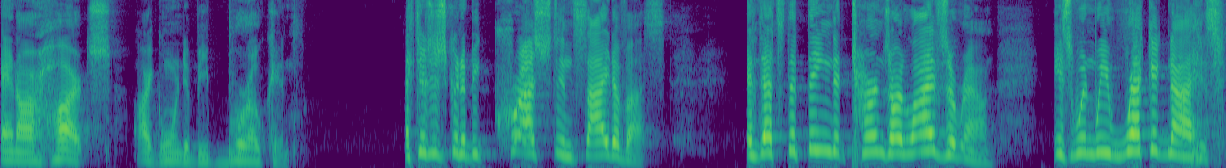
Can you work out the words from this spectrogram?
and our hearts are going to be broken. Like they're just going to be crushed inside of us. And that's the thing that turns our lives around is when we recognize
